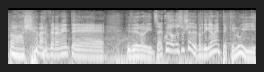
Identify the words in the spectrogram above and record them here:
No, la scena è veramente ti terrorizza. E quello che succede praticamente è che lui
